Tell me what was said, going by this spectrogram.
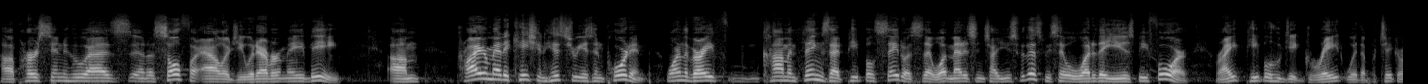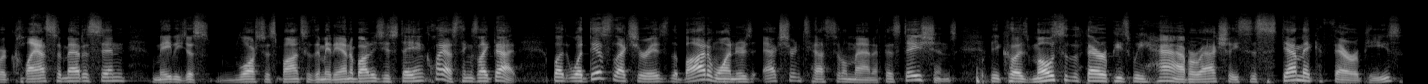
A person who has a sulfur allergy, whatever it may be. Um, prior medication history is important. One of the very common things that people say to us is that, what medicine should I use for this? We say, well, what did they use before, right? People who did great with a particular class of medicine, maybe just lost response because they made antibodies, you stay in class, things like that. But what this lecture is, the bottom one is extraintestinal manifestations, because most of the therapies we have are actually systemic therapies,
